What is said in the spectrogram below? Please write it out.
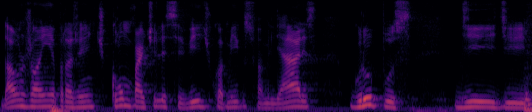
dá um joinha para a gente, compartilha esse vídeo com amigos, familiares, grupos de, de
